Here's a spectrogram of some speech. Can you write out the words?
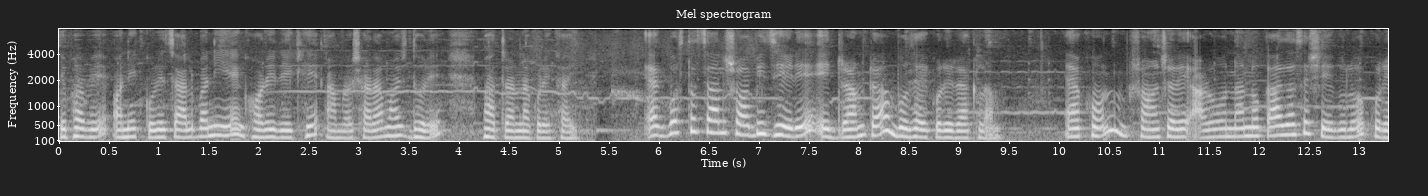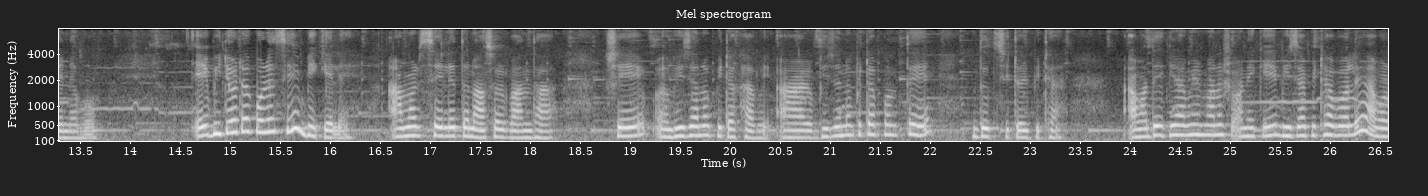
এভাবে অনেক করে চাল বানিয়ে ঘরে রেখে আমরা সারা মাস ধরে ভাত রান্না করে খাই। এক বস্তা চাল সবই ঝেড়ে এই ড্রামটা বোঝাই করে রাখলাম। এখন সংসারে আরও অন্যান্য কাজ আছে, সেগুলো করে নেব। এই ভিডিওটা করেছি বিকেলে। আমার ছেলে তো নাসর বান্ধা। সে ভিজানো পিঠা খাবে। আর ভিজানো পিঠা বলতে দুধ চিতই পিঠা। আমাদের গ্রামের মানুষ অনেকে ভিজা পিঠা বলে, আবার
